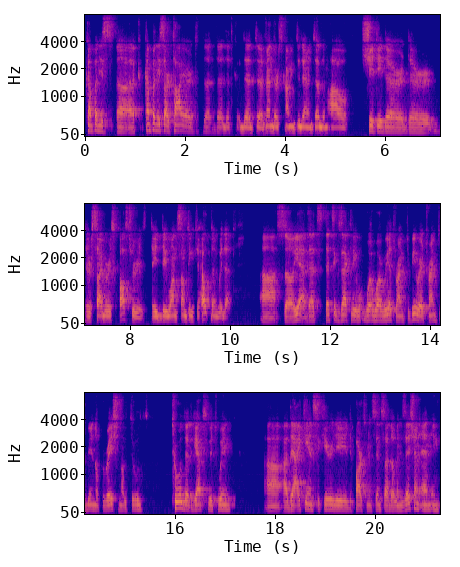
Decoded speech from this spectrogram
companies uh, companies are tired that that, that uh, vendors coming to them and tell them how shitty their their their cyber posture is. They they want something to help them with that. Uh, so yeah, that's that's exactly where, where we are trying to be. We're trying to be an operational tool tool that gaps between uh, the IT and security departments inside the organization and in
